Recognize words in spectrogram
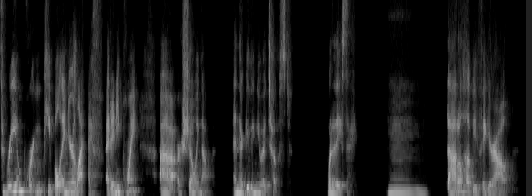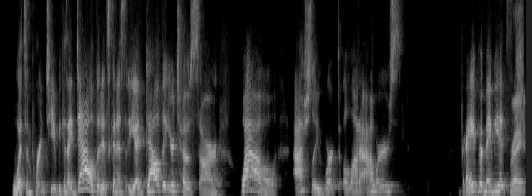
Three important people in your life at any point uh, are showing up and they're giving you a toast. What do they say? Mm. That'll help you figure out what's important to you because I doubt that it's going to, I doubt that your toasts are, wow, Ashley worked a lot of hours, right? But maybe it's right.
